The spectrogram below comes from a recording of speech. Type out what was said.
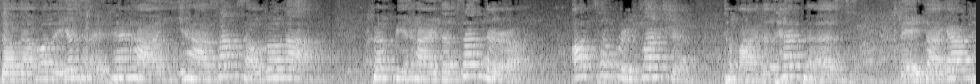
就等我哋一齊嚟聽下以下三首歌啦，分別係 The Thunder、Autumn Reflection 同埋 The Tempest，俾大家體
